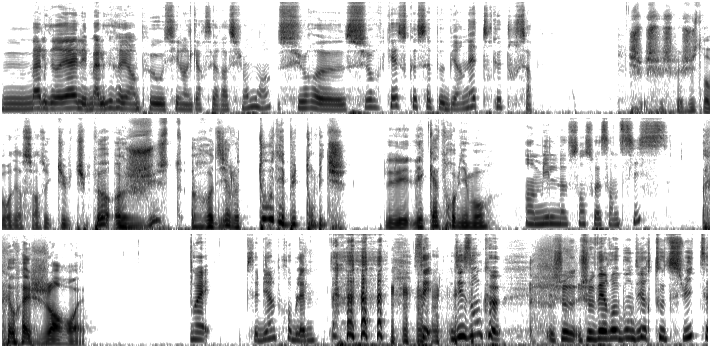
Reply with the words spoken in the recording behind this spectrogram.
malgré elle et malgré un peu aussi l'incarcération, hein, sur, euh, sur qu'est-ce que ça peut bien être que tout ça. Je, je- je peux juste rebondir sur un truc. Tu, tu peux euh, juste redire le tout début de ton pitch? Les, les quatre premiers mots? En 1966, Ouais, genre, ouais. ouais, c'est bien le problème. Disons que je, je vais rebondir tout de suite.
